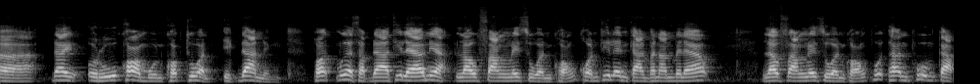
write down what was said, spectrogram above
อ่าได้รู้ข้อมูลครบถ้วนอีกด้านหนึ่ง เพราะเมื่อสัปดาห์ที่แล้วเนี่ยเราฟังในส่วนของคนที่เล่นการพนันไปแล้ว เราฟังในส่วนของผู้ท่านผู้กำกับ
